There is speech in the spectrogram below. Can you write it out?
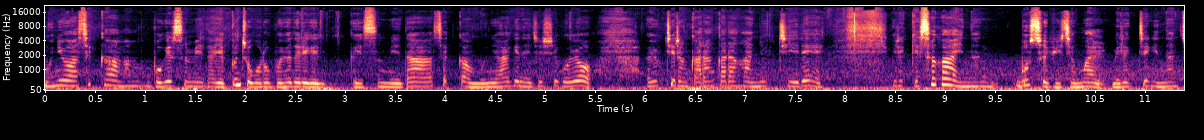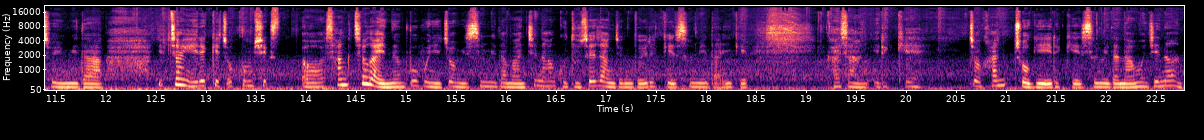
무늬와 색감 한번 보겠습니다. 예쁜 쪽으로 보여드리겠습니다. 색감 무늬 확인해 주시고요. 육질은 까랑까랑한 육질에 이렇게 서가 있는 모습이 정말 매력적인 난초입니다. 입장에 이렇게 조금씩 어, 상처가 있는 부분이 좀 있습니다. 많지는 않고 두세 장 정도 이렇게 있습니다. 이게 가장 이렇게 쪽 한쪽이 이렇게 있습니다. 나머지는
